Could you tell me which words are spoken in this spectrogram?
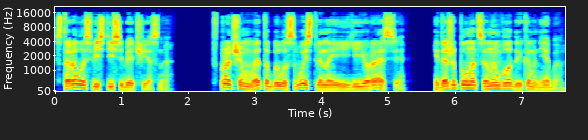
старалась вести себя честно. Впрочем, это было свойственно и ее расе, и даже полноценным владыкам неба.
